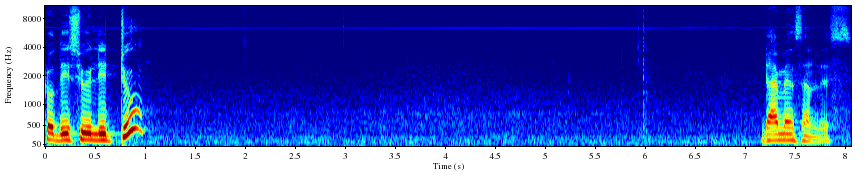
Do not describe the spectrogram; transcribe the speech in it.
So, this will lead to dimensionless.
